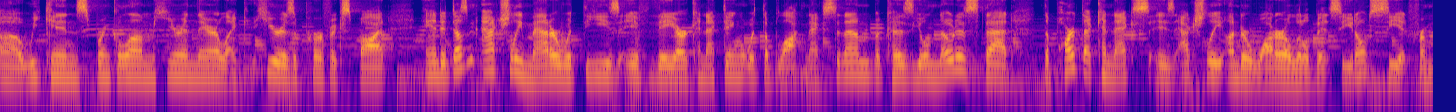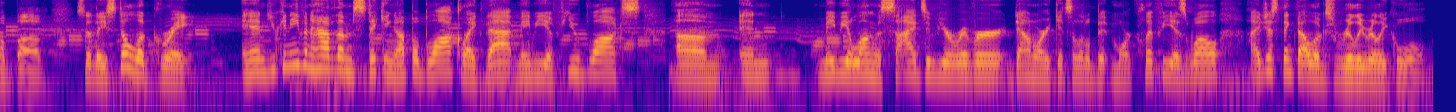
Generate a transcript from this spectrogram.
uh, we can sprinkle them here and there like here is a perfect spot. And it doesn't actually matter with these if they are connecting with the block next to them because you'll notice that the part that connects is actually underwater a little bit so you don't see it from above. So they still look great. And you can even have them sticking up a block like that, maybe a few blocks, um, and maybe along the sides of your river, down where it gets a little bit more cliffy as well. I just think that looks really, really cool.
